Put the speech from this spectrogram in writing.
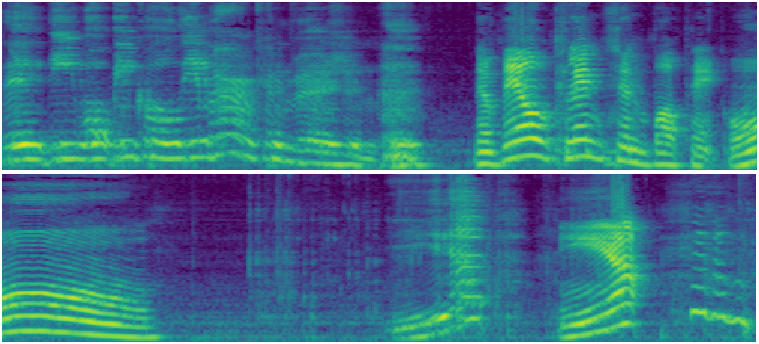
The, the what we call the American version. The Bill Clinton Bop It. Oh. yep. Yep.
